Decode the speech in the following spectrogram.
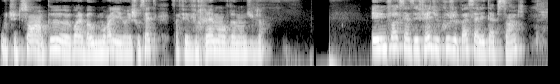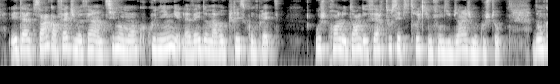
où tu te sens un peu, euh, voilà, bah où le moral est dans les chaussettes. Ça fait vraiment, vraiment du bien. Et une fois que ça s'est fait, du coup, je passe à l'étape 5. L'étape 5, en fait, je me fais un petit moment cocooning la veille de ma reprise complète où je prends le temps de faire tous ces petits trucs qui me font du bien et je me couche tôt. Donc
